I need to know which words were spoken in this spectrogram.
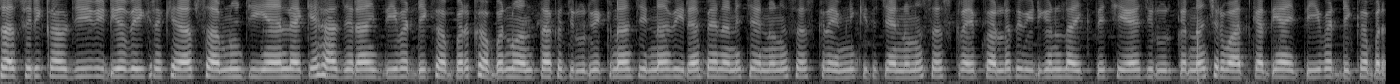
ਸਤਿ ਸ੍ਰੀ ਅਕਾਲ ਜੀ ਵੀਡੀਓ ਵੇਖ ਰੱਖਿਆ ਆਪ ਸਭ ਨੂੰ। ਜੀ ਆਇਆਂ ਲੈ ਕੇ ਹਾਜ਼ਰ ਆਂ ਦੀ ਵੱਡੀ ਖਬਰ ਖਬਰ ਨੂੰ ਅੰਤ ਤੱਕ ਜਰੂਰ ਵੇਖਣਾ। ਜਿਨ੍ਹਾਂ ਵੀਰਾਂ ਭੈਣਾਂ ਨੇ ਚੈਨਲ ਨੂੰ ਸਬਸਕ੍ਰਾਈਬ ਨਹੀਂ ਕੀਤਾ ਚੈਨਲ ਨੂੰ ਸਬਸਕ੍ਰਾਈਬ ਕਰ ਲਓ ਤੇ ਵੀਡੀਓ ਨੂੰ ਲਾਈਕ ਤੇ ਸ਼ੇਅਰ ਜਰੂਰ ਕਰਨਾ। ਸ਼ੁਰੂਆਤ ਕਰਦੇ ਆਂ ਅੱਜ ਦੀ ਵੱਡੀ ਖਬਰ।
